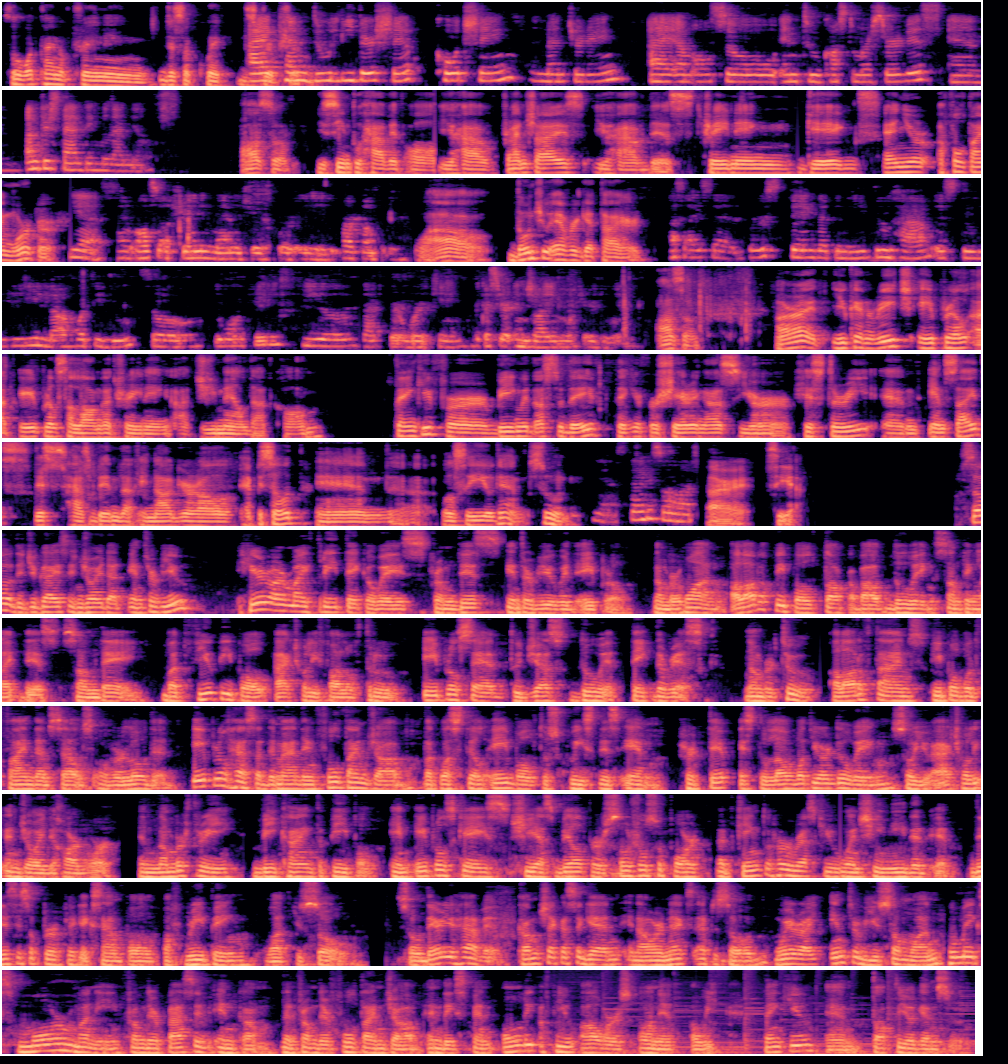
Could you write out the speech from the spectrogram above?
So, what kind of training? Just a quick I description. can do leadership, coaching, and mentoring. I am also into customer service and understanding millennials. Awesome. You seem to have it all. You have franchise, you have this training, gigs, and you're a full time worker. Yes, I'm also a training manager for a car company. Wow. Don't you ever get tired? As I said, first thing that you need to have is to really love what you do. So you won't really feel that you're working because you're enjoying what you're doing. Awesome. All right. You can reach April at aprilsalongatraining at gmail.com. Thank you for being with us today. Thank you for sharing us your history and insights. This has been the inaugural episode, and uh, we'll see you again soon. Yes, thank you so much. All right. See ya. So, did you guys enjoy that interview? Here are my three takeaways from this interview with April. Number one, a lot of people talk about doing something like this someday, but few people actually follow through. April said to just do it, take the risk. Number two, a lot of times people would find themselves overloaded. April has a demanding full time job but was still able to squeeze this in. Her tip is to love what you're doing so you actually enjoy the hard work. And number three, be kind to people. In April's case, she has built her social support that came to her rescue when she needed it. This is a perfect example of reaping what you sow. So there you have it. Come check us again in our next episode where I interview someone who makes more money from their passive income than from their full time job and they spend only a few hours on it a week. Thank you and talk to you again soon.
